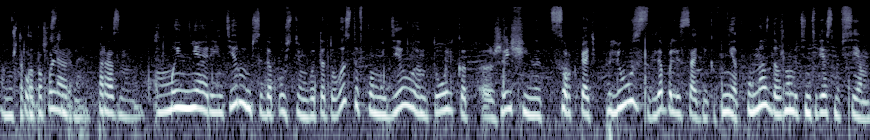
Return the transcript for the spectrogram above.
Оно же такое популярное. По-разному. Мы не ориентируемся, допустим, вот эту выставку мы делаем только э, женщины 45 плюс для полисадников. Нет, у нас должно быть интересно всем.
